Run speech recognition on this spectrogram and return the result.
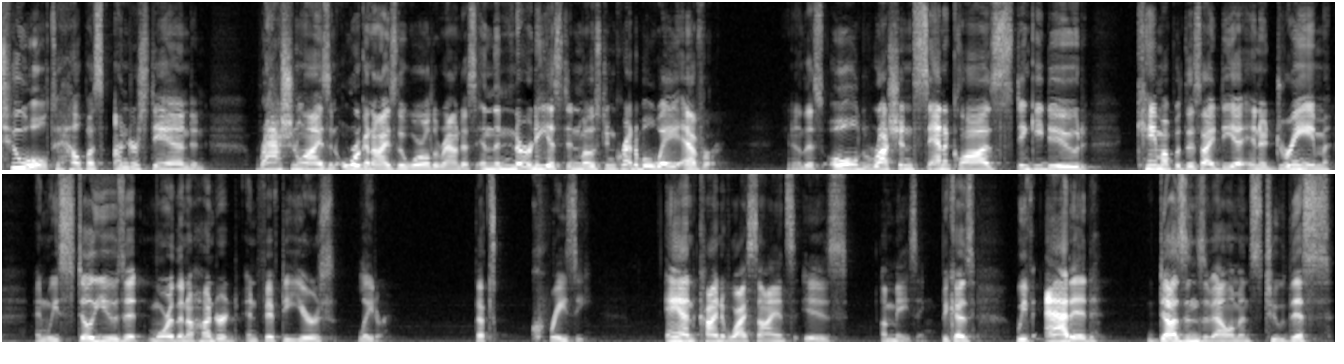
tool to help us understand and rationalize and organize the world around us in the nerdiest and most incredible way ever. You know, this old Russian Santa Claus stinky dude came up with this idea in a dream, and we still use it more than 150 years later. That's crazy. And kind of why science is amazing, because we've added dozens of elements to this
